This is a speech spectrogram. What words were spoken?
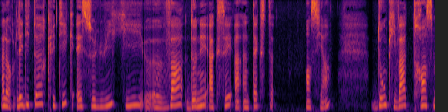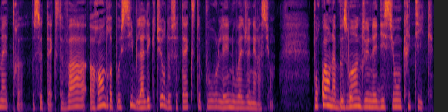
Alors, l'éditeur critique est celui qui euh, va donner accès à un texte ancien, donc il va transmettre ce texte, va rendre possible la lecture de ce texte pour les nouvelles générations. Pourquoi on a besoin d'une édition critique?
